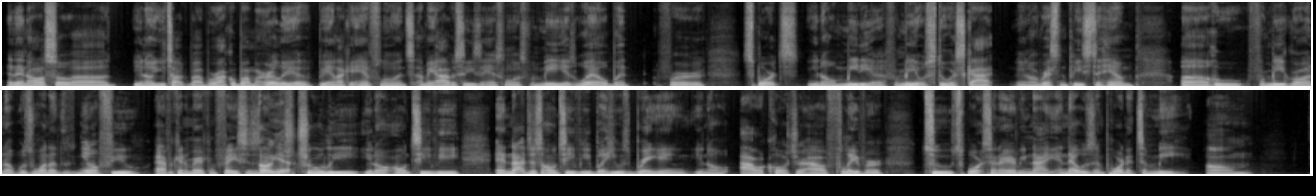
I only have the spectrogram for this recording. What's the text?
And then also, uh, you know, you talked about Barack Obama earlier being like an influence. I mean, obviously he's an influence for me as well, but for sports, you know, media, for me it was Stuart Scott. You know, rest in peace to him. Uh, who, for me growing up, was one of the you know few African American faces that Oh, yeah. was truly you know on TV, and not just on TV, but he was bringing you know our culture, our flavor to Sports Center every night, and that was important to me. Um,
